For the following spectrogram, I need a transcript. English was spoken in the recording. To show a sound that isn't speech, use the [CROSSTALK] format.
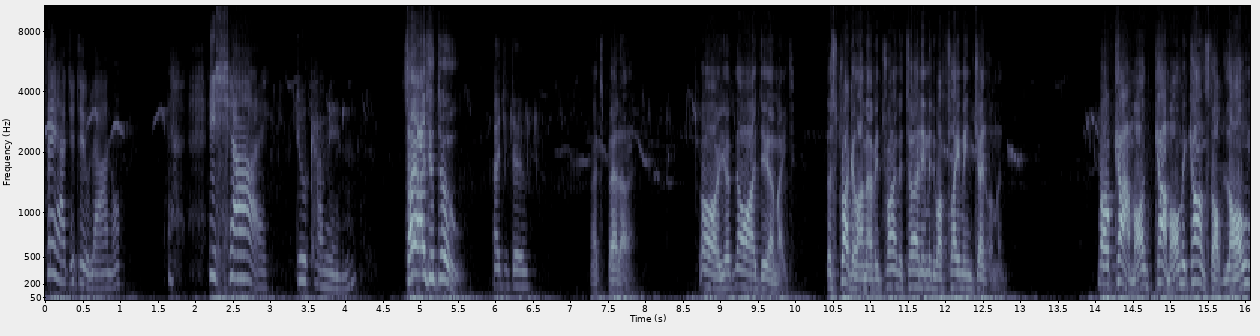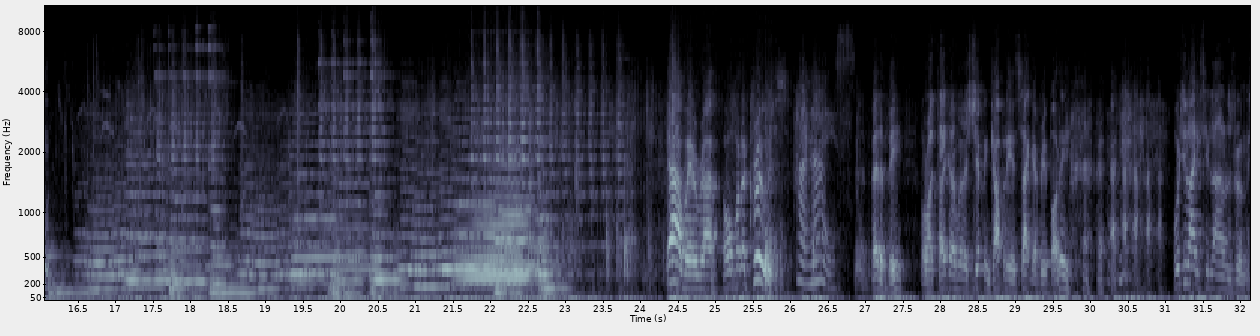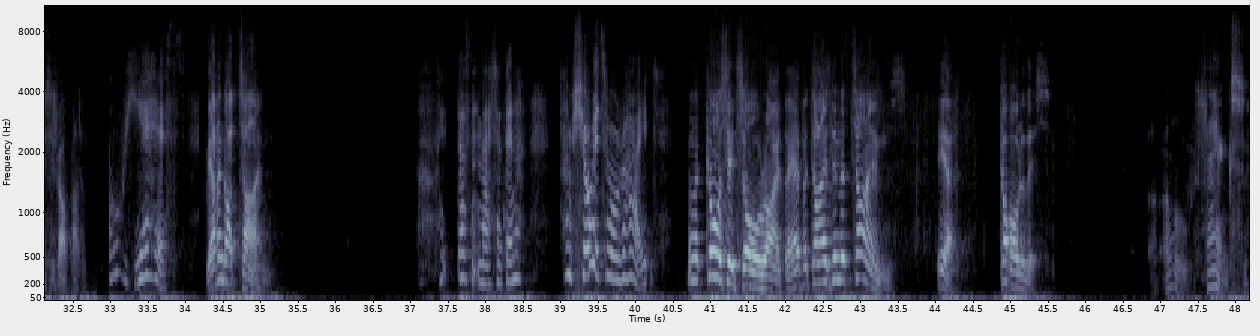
Say how do you do, Lionel. He's shy. Do come in. Say how you do. How'd you do? That's better. Oh, you have no idea, mate. The struggle I'm having trying to turn him into a flaming gentleman. Well, come on, come on. We can't stop long. Yeah, we're uh, off on a cruise. How nice. Uh, better be, or I'd take over the shipping company and sack everybody. [LAUGHS] Would you like to see Lionel's room, Mrs. Rockbottom? Oh, yes. we haven't got time. [SIGHS] It doesn't matter then. I'm sure it's all right. Well, of course it's all right. They advertised in the Times. Here, cop hold of this. Oh, thanks.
